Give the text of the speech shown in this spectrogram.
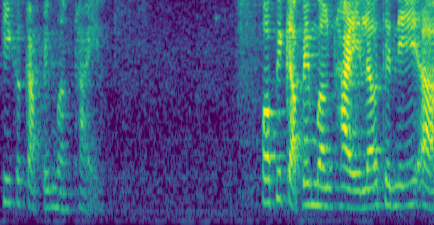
พี่ก็กลับไปเมืองไทย พอพี่กลับไปเมืองไทยแล้วทีนี้อะ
